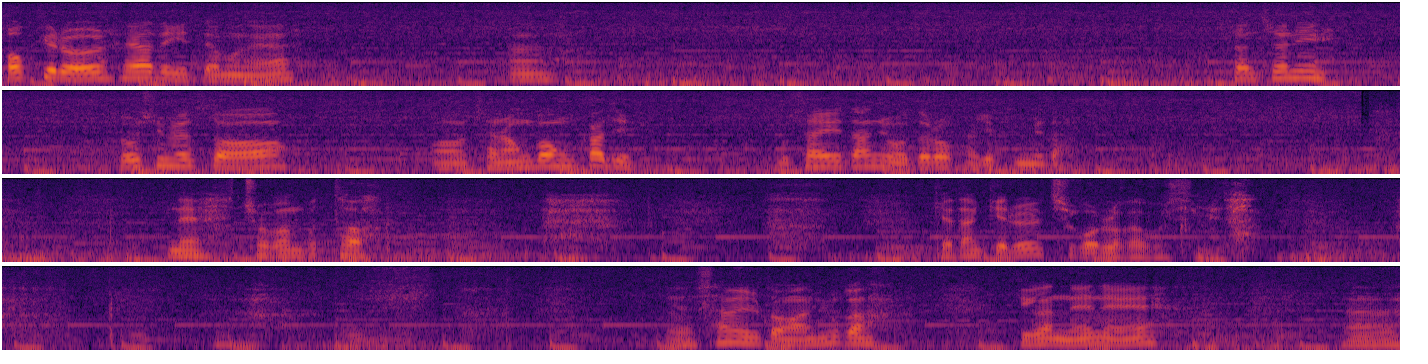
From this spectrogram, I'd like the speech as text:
복귀를 해야 되기 때문에 어, 천천히 조심해서 어, 천왕봉까지 무사히 다녀오도록 하겠습니다. 네, 초반부터 계단길을 치고 올라가고 있습니다. 네, 3일 동안 휴가 기간 내내 어,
